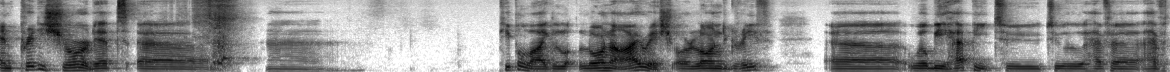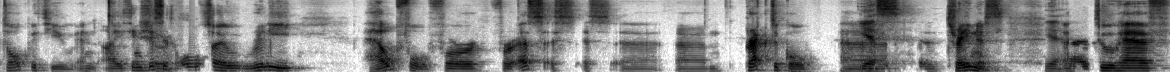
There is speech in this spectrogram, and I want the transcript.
am pretty sure that uh, uh, people like L- Lorna Irish or Lauryn DeGreeff uh, will be happy to to have a have a talk with you, and I think this is also really helpful for for us as as uh, um, practical uh, Yes. trainers Yeah. uh, to have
